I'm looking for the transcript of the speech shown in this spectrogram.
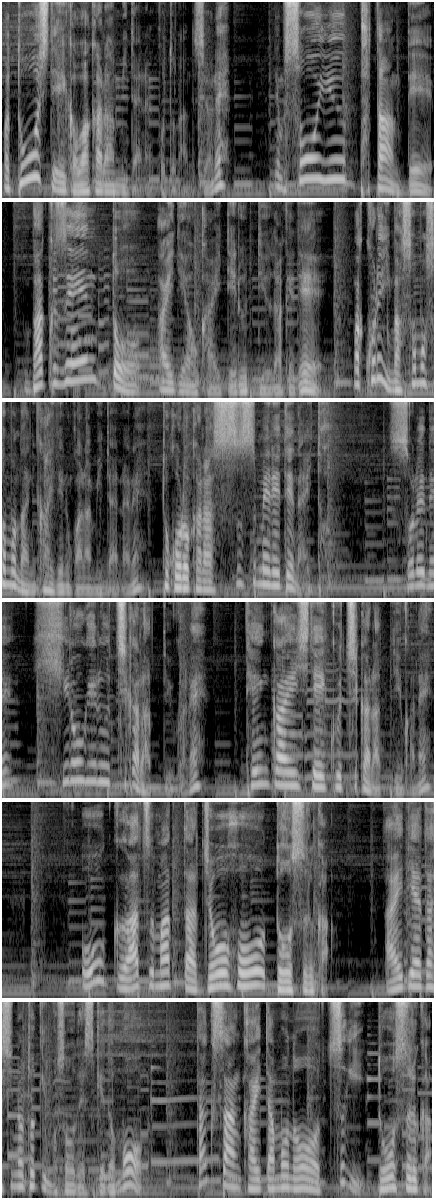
まあ、どうしていいかわからんみたいなことなんですよね。でもそういうパターンって漠然とアイデアを書いてるっていうだけで、まあ、これ今そもそも何書いてるのかなみたいなねところから進めれてないと。それね広げる力っていうかね展開していく力っていうかね多く集まった情報をどうするか。アイデア出しの時もそうですけどもたくさん書いたものを次どうするか。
